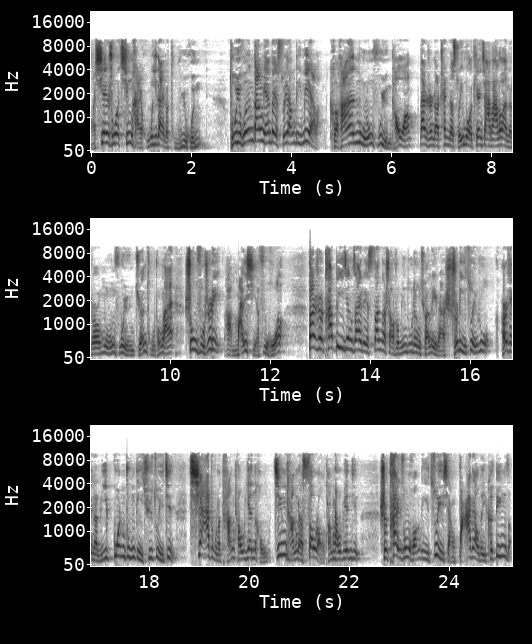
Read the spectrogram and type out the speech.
啊，先说青海湖一带的吐谷浑。吐谷浑当年被隋炀帝灭了，可汗慕容福允逃亡。但是呢，趁着隋末天下大乱的时候，慕容福允卷土重来，收复失地啊，满血复活了。但是他毕竟在这三个少数民族政权里边实力最弱，而且呢离关中地区最近，掐住了唐朝咽喉，经常呢骚扰唐朝边境，是太宗皇帝最想拔掉的一颗钉子。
